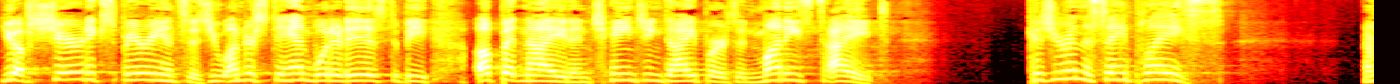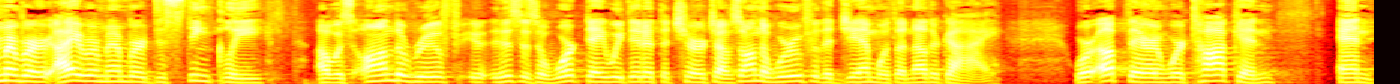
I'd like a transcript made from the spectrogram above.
you have shared experiences. You understand what it is to be up at night and changing diapers and money's tight because you're in the same place. I remember, I remember distinctly, I was on the roof. This is a work day we did at the church. I was on the roof of the gym with another guy. We're up there and we're talking, and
